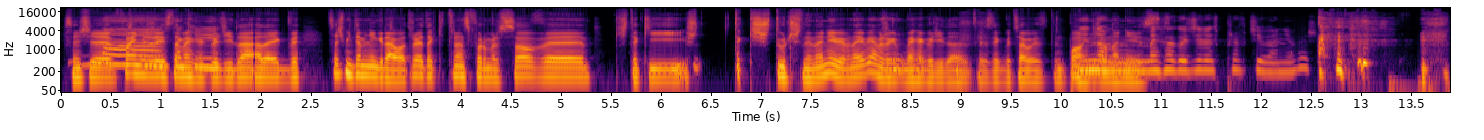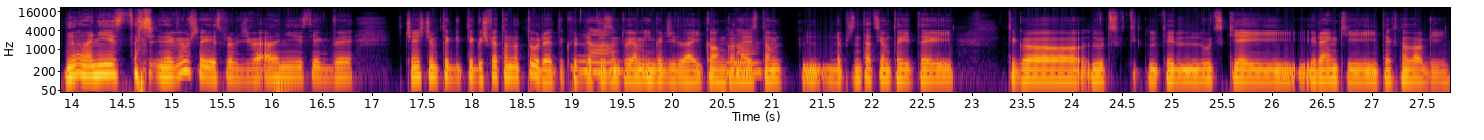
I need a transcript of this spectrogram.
W sensie No, fajnie, że jest tam taki- Mechagodzilla, ale jakby coś mi tam nie grało. Trochę taki transformersowy, jakiś taki, taki sztuczny. No nie wiem, no ja wiem, że Mm. Mechagodzilla to jest jakby cały ten point, że ona nie jest... Mecha Godzilla jest prawdziwa, nie wiesz? Nie, ona nie jest, znaczy, ja wiem, że jest prawdziwa, ale nie jest jakby częścią te, tego świata natury, który No. reprezentują i Godzilla i Kong. Ona No. jest tą reprezentacją tej, tej, tego ludz, tej ludzkiej ręki i technologii.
